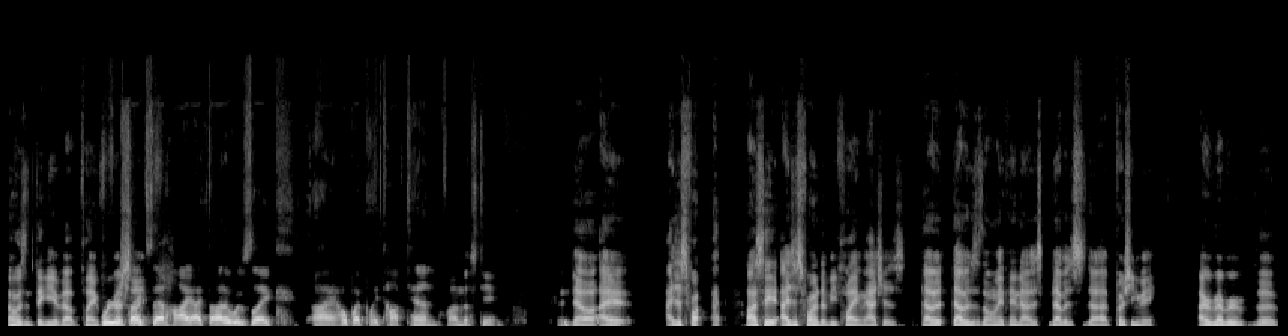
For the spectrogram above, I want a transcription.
I wasn't thinking about playing. Were your sights that high? I thought it was like, I hope I play top ten on this team. No, I, I just want. I, honestly, I just wanted to be playing matches. That was that was the only thing that was that was uh, pushing me. I remember the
